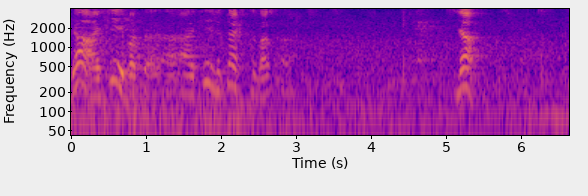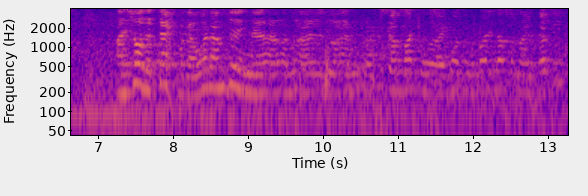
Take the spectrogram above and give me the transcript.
Yeah, I see, but uh, I see the text, but uh, yeah, I saw the text, but uh, what I'm doing, uh, I'm, I, am i am come back, uh, I go to Paris after 9:30.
